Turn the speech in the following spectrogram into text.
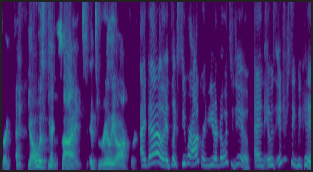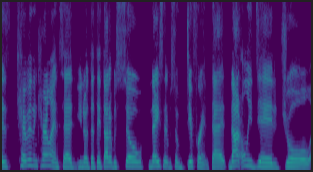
like you always pick sides. It's really awkward. I know. It's like super awkward. You don't know what to do. And it was interesting because Kevin and Caroline said, you know, that they thought it was so nice that it was so different that not only did Joel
